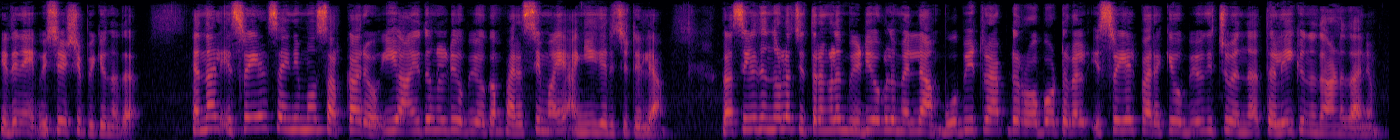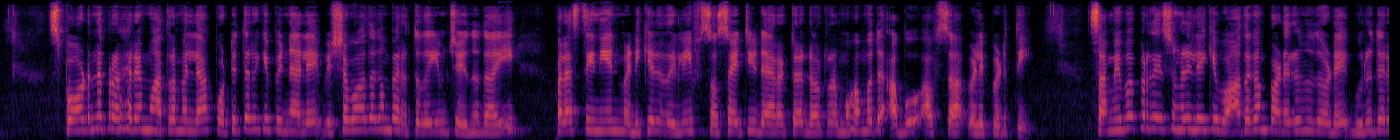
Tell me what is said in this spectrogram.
ഇതിനെ വിശേഷിപ്പിക്കുന്നത്. എന്നാൽ ഇസ്രയേൽ സൈന്യമോ സർക്കാരോ ഈ ആയുധങ്ങളുടെ ഉപയോഗം പരസ്യമായി അംഗീകരിച്ചിട്ടില്ല. ഗസയിൽ നിന്നുള്ള ചിത്രങ്ങളും വീഡിയോകളുമെല്ലാം ബൂബി ട്രാപ്ഡ് റോബോട്ടുകൾ ഇസ്രയേൽ പരക്കെ ഉപയോഗിച്ചുവെന്ന് തെളിയിക്കുന്നതാണ് താനും. സ്ഫോടന പ്രഹരം മാത്രമല്ല പൊട്ടിത്തെറിക്ക് പിന്നാലെ വിഷവാതകം പരത്തുകയും ചെയ്യുന്നതായി Palestinian medical relief society director doctor Muhammad Abu Afsa വെളിപ്പെടുത്തി. സമീപ പ്രദേശങ്ങളിലേക്ക് വാതകം പടരുന്നതോടെ ഗുരുതര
